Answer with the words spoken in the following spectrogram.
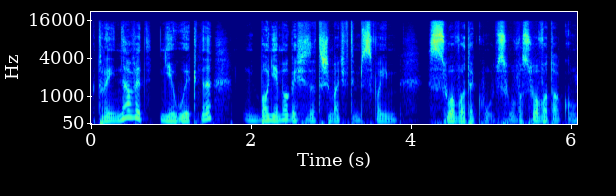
której nawet nie łyknę, bo nie mogę się zatrzymać w tym swoim słowoteku, słowo, słowotoku.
